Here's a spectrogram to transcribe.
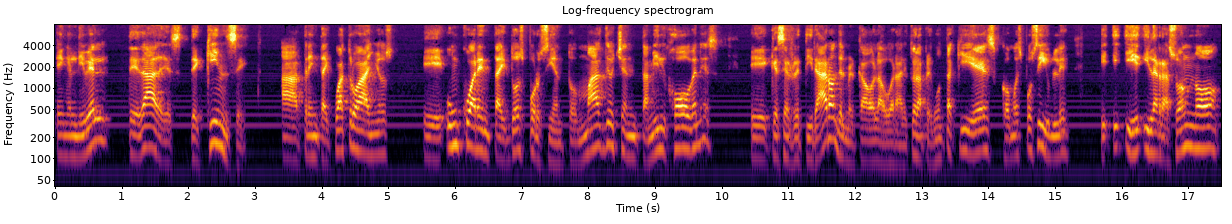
en el nivel de edades de 15 a 34 años eh, un 42%, más de 80 mil jóvenes eh, que se retiraron del mercado laboral. Entonces la pregunta aquí es, ¿cómo es posible? Y, y, y, la razón no,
